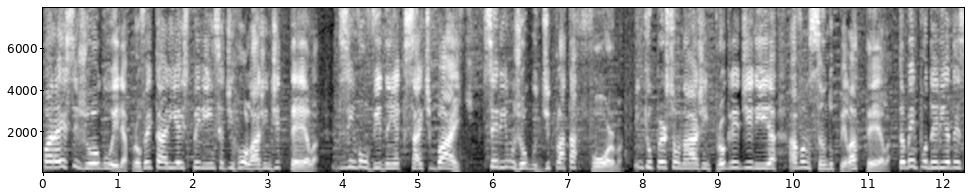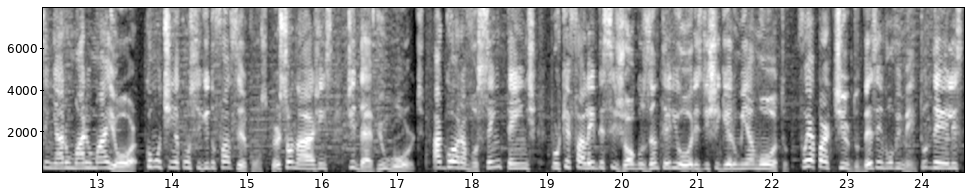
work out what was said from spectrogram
Para esse jogo ele aproveitaria a experiência de rolagem de tela, desenvolvido em Excite Bike, seria um jogo de plataforma, em que o personagem progrediria avançando pela tela. Também poderia desenhar um Mario maior, como tinha conseguido fazer com os personagens de Devil World. Agora você entende porque falei desses jogos anteriores de Shigeru Miyamoto. Foi a partir do desenvolvimento deles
